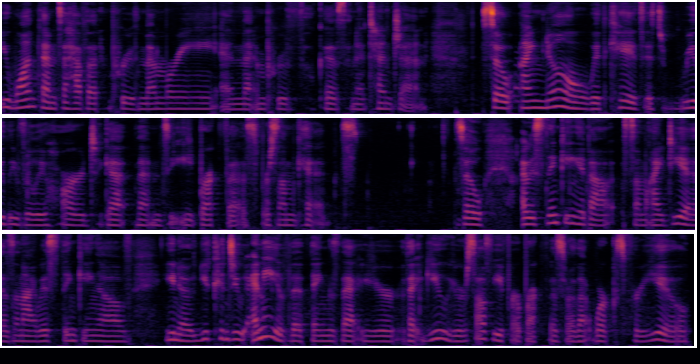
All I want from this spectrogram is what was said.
you want them to have that improved memory and that improved focus and attention. So I know with kids, it's really, really hard to get them to eat breakfast for some kids. So I was thinking about some ideas and I was thinking of, you know, you can do any of the things that you're that you yourself eat for breakfast or that works for you.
